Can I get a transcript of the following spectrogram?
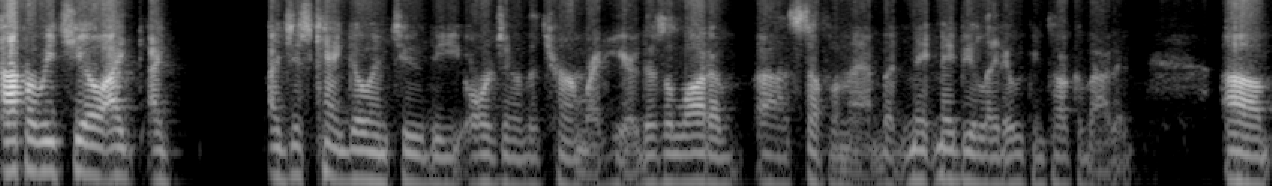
Aparicio, I, I, I just can't go into the origin of the term right here. There's a lot of uh, stuff on that, but may, maybe later we can talk about it. Um,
